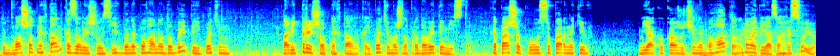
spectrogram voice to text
Тут два шотних танка залишилось, їх би непогано добити, і потім. Навіть три шотних танка, і потім можна продавити місто. ХПшок у суперників, м'яко кажучи, небагато. Ну давайте я загресую.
